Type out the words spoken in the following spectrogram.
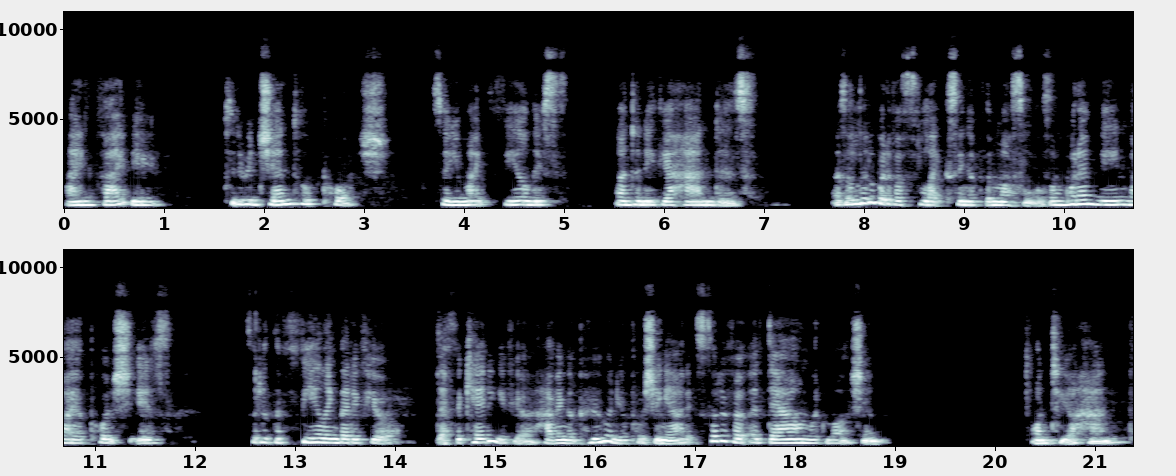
I invite you to do a gentle push. So you might feel this underneath your hand as there's a little bit of a flexing of the muscles. And what I mean by a push is sort of the feeling that if you're defecating, if you're having a poo and you're pushing out, it's sort of a, a downward motion onto your hand.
